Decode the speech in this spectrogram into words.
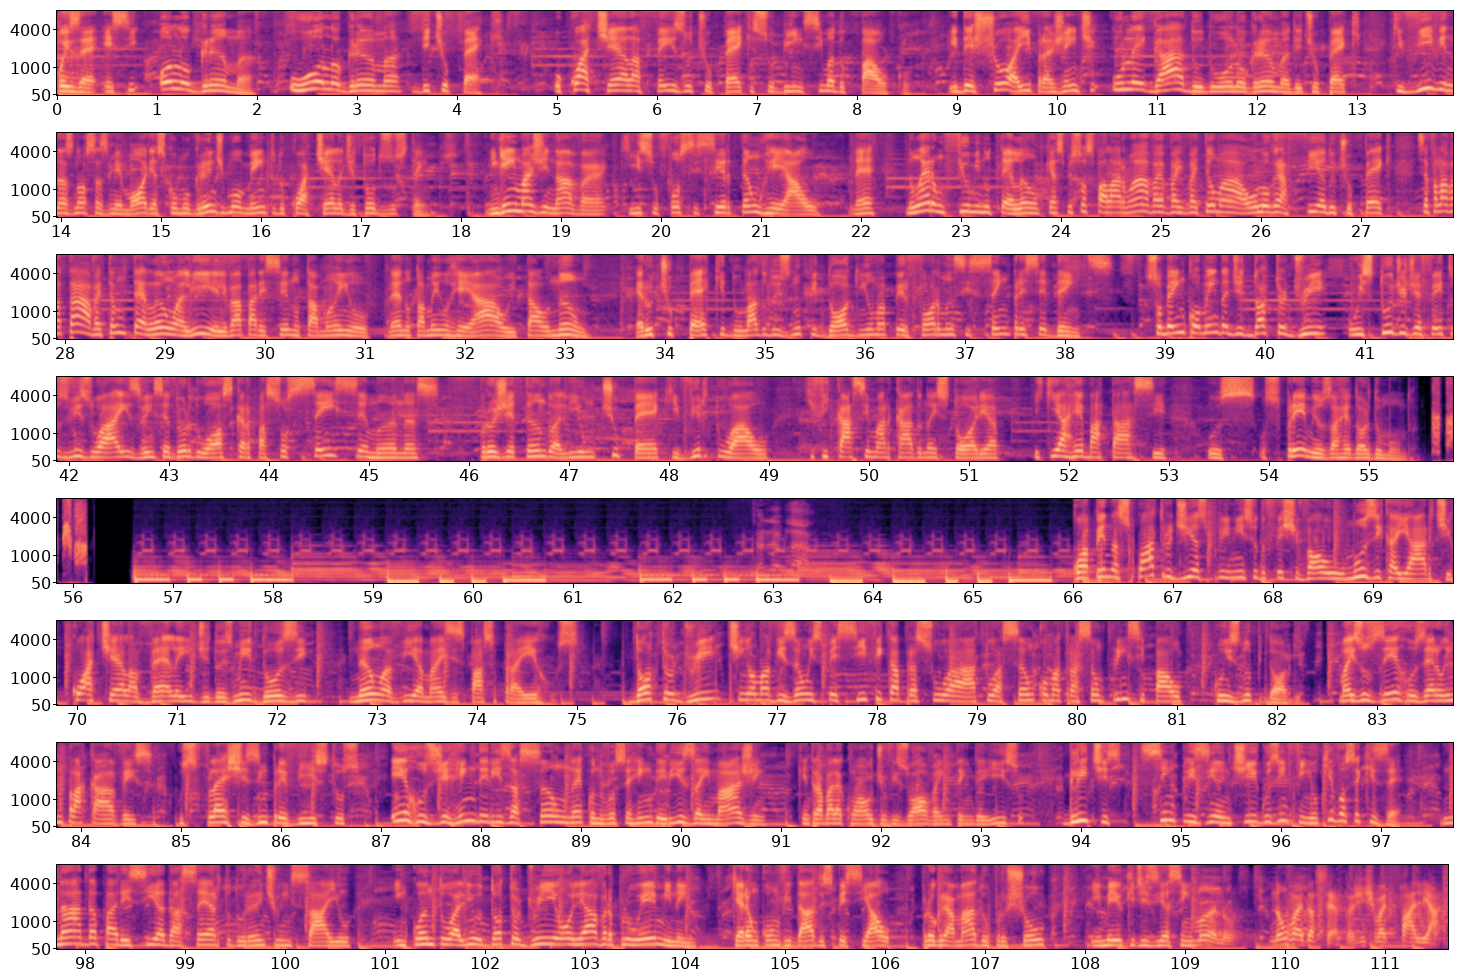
Pois é, esse holograma, o holograma de Tupac. O Coachella fez o Tupac subir em cima do palco e deixou aí pra gente o legado do holograma de Tupac, que vive nas nossas memórias como o grande momento do Coachella de todos os tempos. Ninguém imaginava que isso fosse ser tão real, né? Não era um filme no telão, porque as pessoas falaram, ah, vai, vai, vai ter uma holografia do Tupac. Você falava, tá, vai ter um telão ali, ele vai aparecer no tamanho, né, no tamanho real e tal. Não. Era o Tupac do lado do Snoop Dogg em uma performance sem precedentes. Sob a encomenda de Dr. Dre, o estúdio de efeitos visuais vencedor do Oscar passou seis semanas projetando ali um Tupac virtual que ficasse marcado na história e que arrebatasse os, os prêmios ao redor do mundo. Com apenas quatro dias para o início do festival Música e Arte Coachella Valley de 2012, não havia mais espaço para erros. Dr. Dre tinha uma visão específica para sua atuação como atração principal com Snoop Dogg. Mas os erros eram implacáveis, os flashes imprevistos, erros de renderização, né, quando você renderiza a imagem. Quem trabalha com audiovisual vai entender isso. Glitches simples e antigos, enfim, o que você quiser. Nada parecia dar certo durante o ensaio, enquanto ali o Dr. Dre olhava para o Eminem que era um convidado especial programado pro show e meio que dizia assim: "Mano, não vai dar certo, a gente vai falhar".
